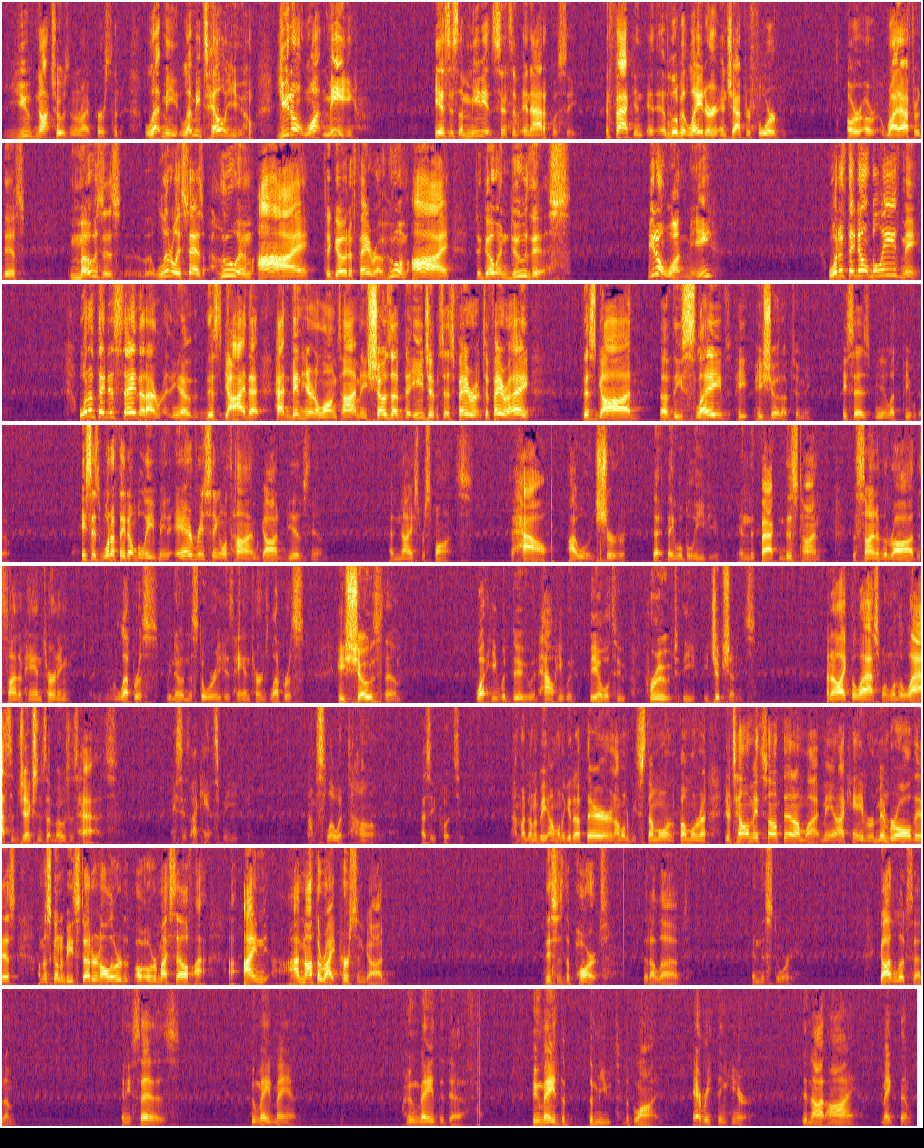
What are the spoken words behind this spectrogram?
you've not chosen the right person. Let me, let me tell you, you don't want me. He has this immediate sense of inadequacy. In fact, in, in, a little bit later in chapter 4, or, or right after this, Moses literally says, Who am I to go to Pharaoh? Who am I to go and do this? You don't want me. What if they don't believe me? What if they just say that I, you know, this guy that hadn't been here in a long time and he shows up to Egypt and says Pharaoh, to Pharaoh, hey, this God of these slaves, he, he showed up to me. He says, you need to let the people go. He says, what if they don't believe me? And every single time, God gives him a nice response to how I will ensure that they will believe you. And in fact, in this time, the sign of the rod, the sign of hand turning leprous, we know in the story his hand turns leprous. He shows them what he would do and how he would be able to prove to the Egyptians. And I like the last one, one of the last objections that Moses has. He says, I can't speak. I'm slow of tongue, as he puts it. I'm not going to be, I'm going to get up there and I'm going to be stumbling and fumbling around. You're telling me something, I'm like, man, I can't even remember all this. I'm just going to be stuttering all over, over myself. I, I, I'm not the right person, God. This is the part that I loved in this story. God looks at him and he says, Who made man? Who made the deaf? Who made the, the mute, the blind? everything here. Did not I make them?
